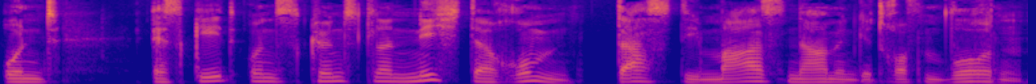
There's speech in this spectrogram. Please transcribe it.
Und es geht uns Künstlern nicht darum, dass die Maßnahmen getroffen wurden.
